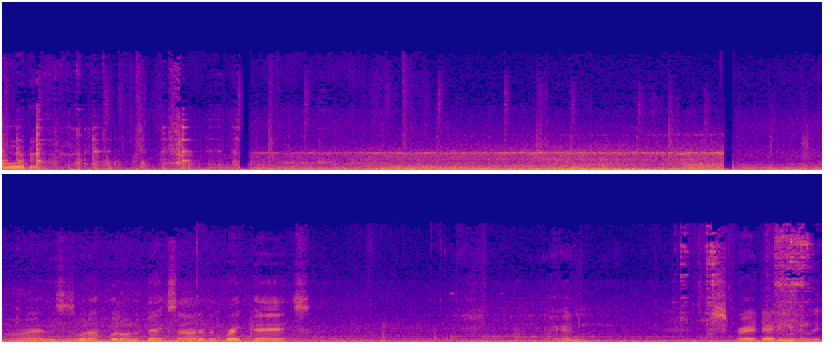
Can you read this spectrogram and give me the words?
order. Alright, this is what I put on the back side of the brake pads. Go ahead and spread that evenly.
